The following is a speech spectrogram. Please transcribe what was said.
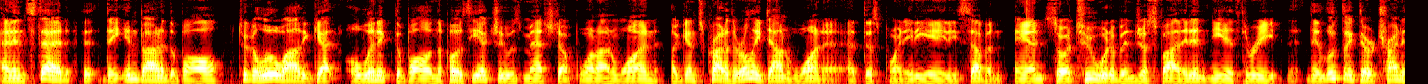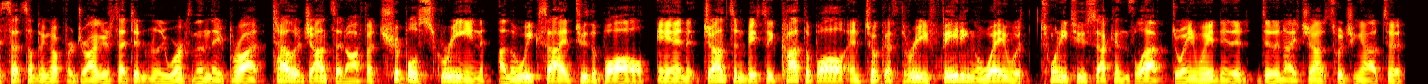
And instead, they inbounded the ball Took a little while to get Olynyk the ball in the post. He actually was matched up one on one against Crowder. They're only down one at this point, 88 87. And so a two would have been just fine. They didn't need a three. They looked like they were trying to set something up for Dragic. That didn't really work. And then they brought Tyler Johnson off a triple screen on the weak side to the ball. And Johnson basically caught the ball and took a three, fading away with 22 seconds left. Dwyane Wade did, did a nice job switching out to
